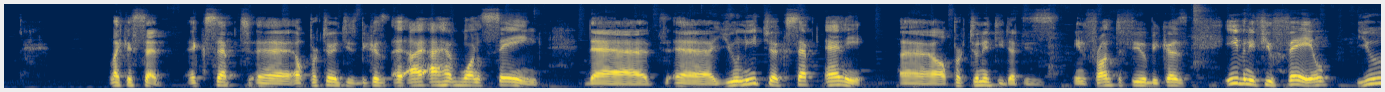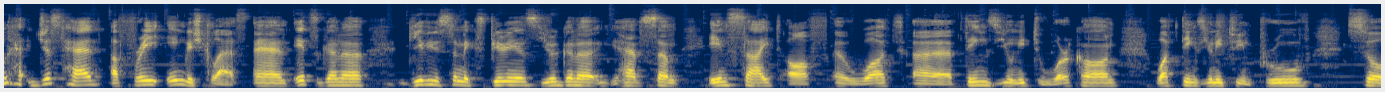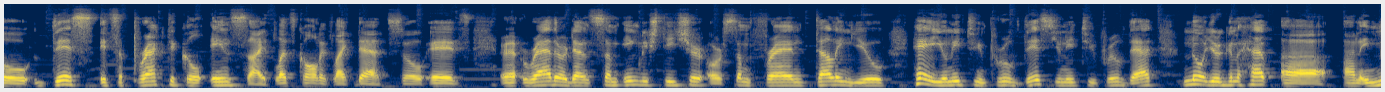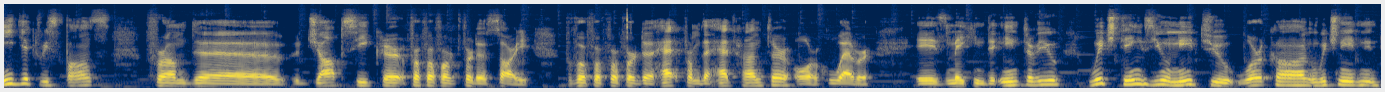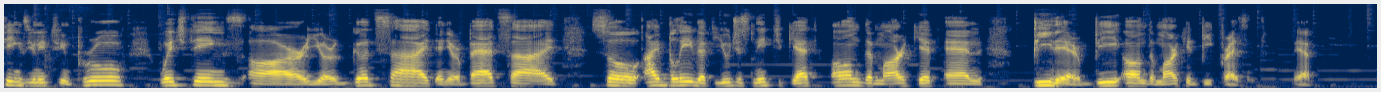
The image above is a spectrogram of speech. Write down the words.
like I said, accept uh, opportunities because I, I have one saying that uh, you need to accept any uh, opportunity that is in front of you because even if you fail, you ha- just had a free English class and it's gonna give you some experience. You're gonna have some insight of uh, what uh, things you need to work on, what things you need to improve. So this it's a practical insight. Let's call it like that. So it's uh, rather than some English teacher or some friend telling you, "Hey, you need to improve this. You need to improve that." No, you're gonna have uh, an immediate response from the job seeker for for, for, for the sorry for, for, for, for the head from the headhunter or whoever is making the interview which things you need to work on which need, things you need to improve which things are your good side and your bad side. So i believe that you just need to get on the market and be there. Be on the market be present. Yeah.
